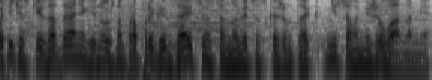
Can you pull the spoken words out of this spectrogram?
акробатические задания, где нужно пропрыгать зайцем, становятся, скажем так, не самыми желанными.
